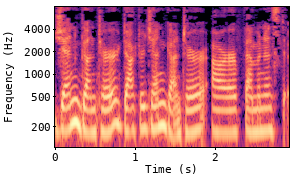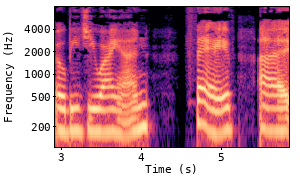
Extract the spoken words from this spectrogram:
Jen Gunter, Dr. Jen Gunter, our feminist OBGYN fave, uh,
